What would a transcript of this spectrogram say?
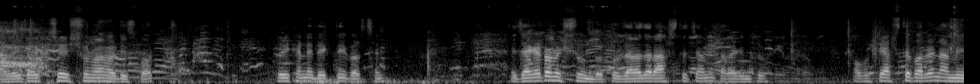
আর এটা হচ্ছে সোনারহাটি স্পট। তো এখানে দেখতেই পাচ্ছেন এই জায়গাটা অনেক সুন্দর। তো যারা যারা আসতে চান তারা কিন্তু অবশ্যই আসতে পারেন। আমি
